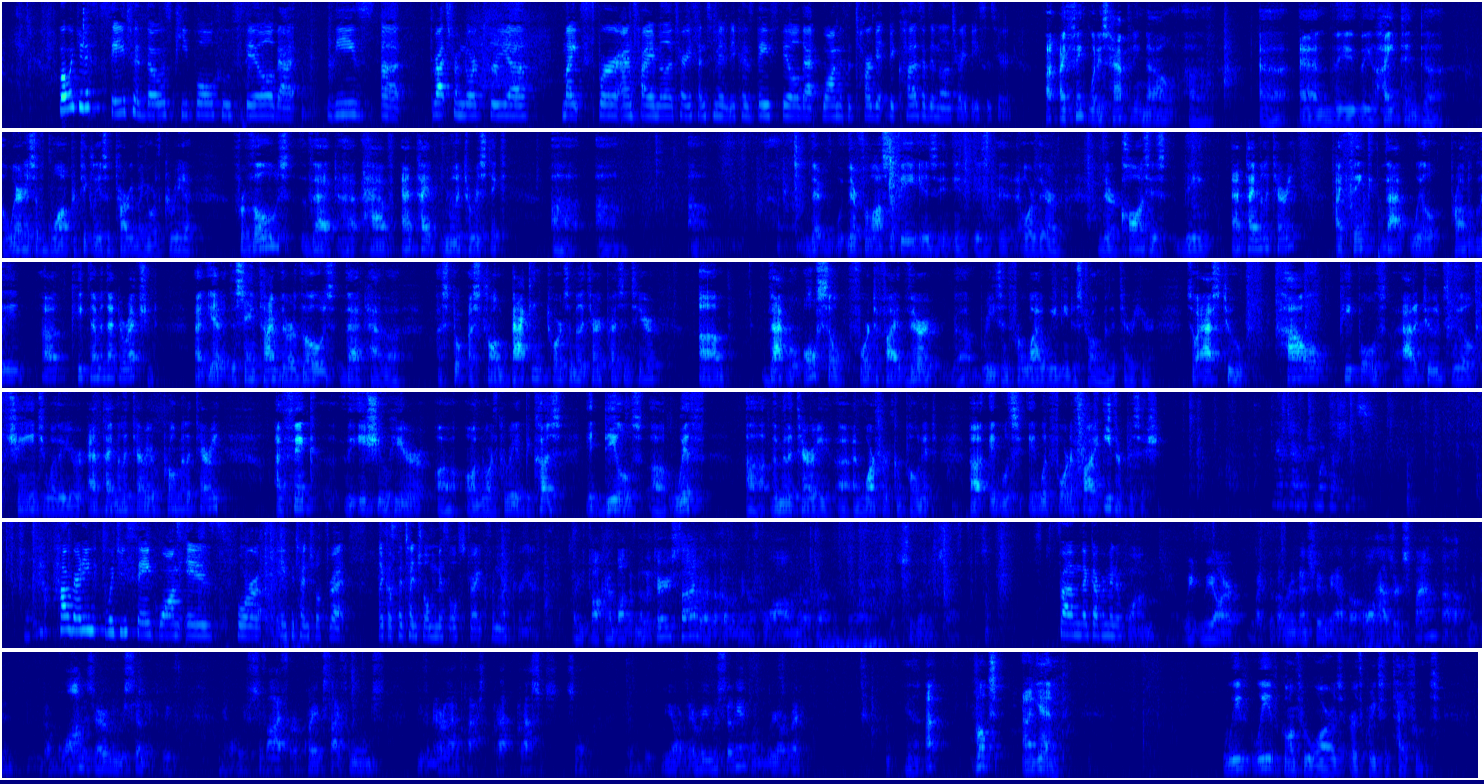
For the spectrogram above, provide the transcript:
What would you say to those people who feel that these uh, threats from North Korea might spur anti-military sentiment because they feel that Guam is a target because of the military bases here? I, I think what is happening now uh, uh, and the, the heightened uh, awareness of Guam, particularly as a target by North Korea, for those that ha- have anti militaristic, uh, um, um, their, their philosophy is, in, in, is uh, or their, their cause is being anti military, I think that will probably uh, keep them in that direction. Uh, yet at the same time, there are those that have a, a, sto- a strong backing towards a military presence here. Um, that will also fortify their uh, reason for why we need a strong military here. So, as to how people's attitudes will change, whether you're anti military or pro military, I think the issue here uh, on North Korea, because it deals uh, with uh, the military uh, and warfare component, uh, it would it would fortify either position. We have time for two more questions. How ready would you say Guam is for a potential threat, like a potential missile strike from North Korea? Are you talking about the military side or the government of Guam or the, the, the civilian side? From the government of Guam. We, we are, like the governor mentioned, we have an all hazards plan. Uh, we've been, the Guam is very resilient. We've, you know, we've survived earthquakes, typhoons, even airline crash, crashes. So, you know, we, we are very resilient when we are ready. Yeah, uh, folks. Again, we've we've gone through wars, earthquakes, and typhoons,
